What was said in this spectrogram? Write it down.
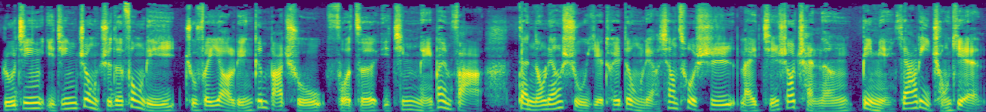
如今已经种植的凤梨，除非要连根拔除，否则已经没办法。但农粮署也推动两项措施来减少产能，避免压力重演。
